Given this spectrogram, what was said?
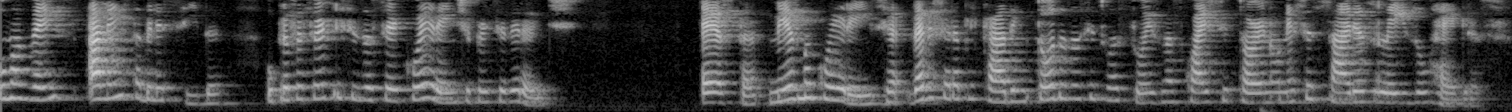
Uma vez a lei estabelecida, o professor precisa ser coerente e perseverante. Esta mesma coerência deve ser aplicada em todas as situações nas quais se tornam necessárias leis ou regras.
